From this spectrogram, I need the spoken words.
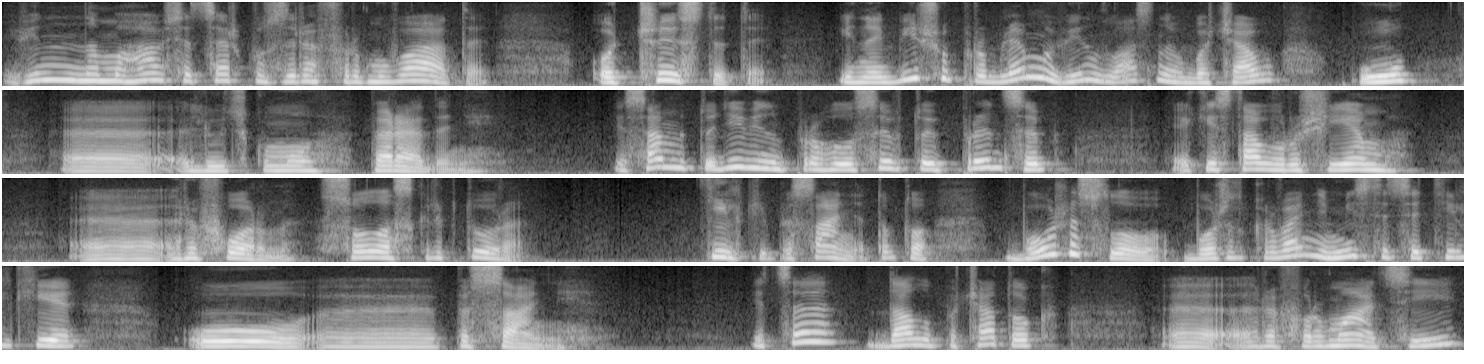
він намагався церкву зреформувати, очистити. І найбільшу проблему він, власне, вбачав у е, людському переданні. І саме тоді він проголосив той принцип, який став рушієм е, реформи сола скриптура, тільки писання. Тобто Боже Слово, Боже откровення міститься тільки у е, Писанні. І це дало початок реформації,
